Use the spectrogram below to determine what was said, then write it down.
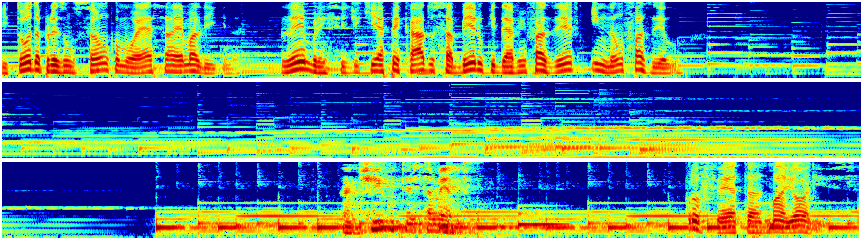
e toda presunção como essa é maligna. Lembrem-se de que é pecado saber o que devem fazer e não fazê-lo. Antigo Testamento Profetas Maiores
